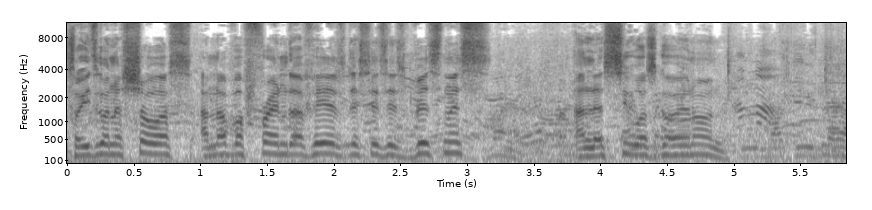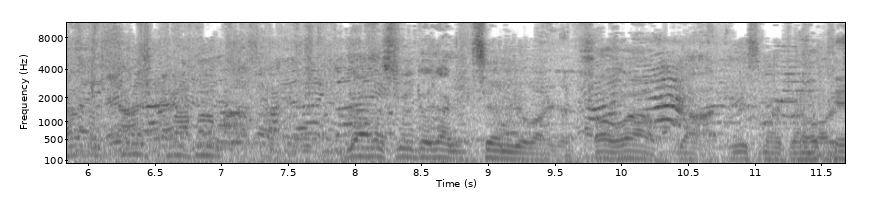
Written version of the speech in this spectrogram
So he's gonna show us another friend of his. This is his business. And let's see what's going on. Yeah, the sweet and same you like. Oh wow. Yeah, he's my friend Okay.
